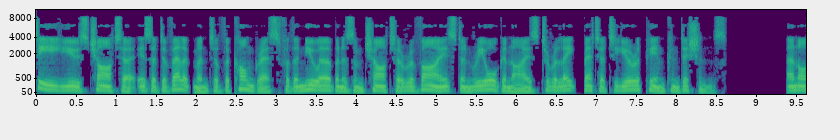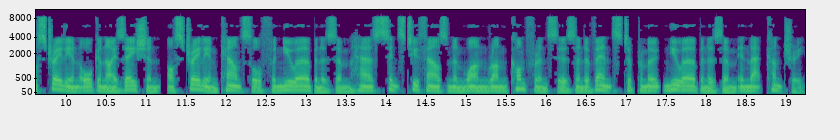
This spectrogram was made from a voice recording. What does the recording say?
CEU's charter is a development of the Congress for the New Urbanism Charter revised and reorganized to relate better to European conditions. An Australian organisation, Australian Council for New Urbanism has since 2001 run conferences and events to promote new urbanism in that country.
